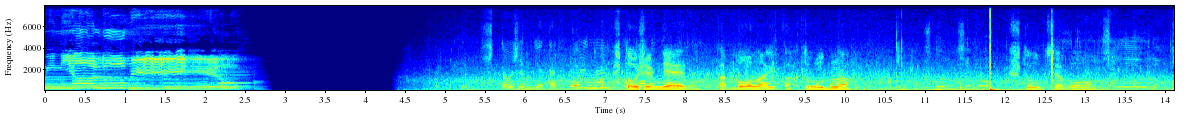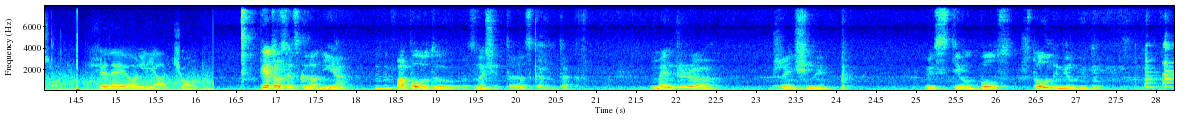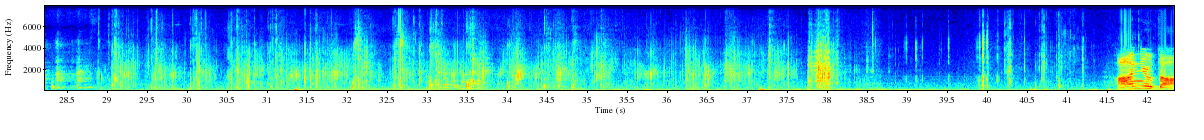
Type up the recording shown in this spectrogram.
меня любил. Что же мне так больно? что же мне так больно и так трудно, Что чего? что всего Жалею ли о чем? жалею ли о чем. Петрос это сказал, не я. По поводу, значит, э, скажем так, менеджера, женщины with steel balls. Что он имел в виду? Анюта!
